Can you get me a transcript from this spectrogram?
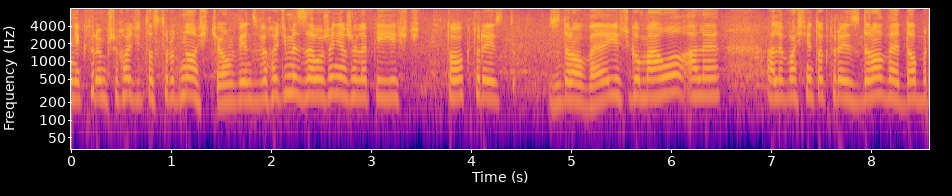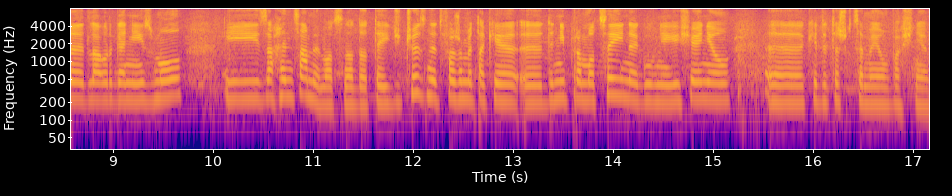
Niektórym przychodzi to z trudnością, więc wychodzimy z założenia, że lepiej jeść to, które jest zdrowe, jeść go mało, ale, ale właśnie to, które jest zdrowe, dobre dla organizmu i zachęcamy mocno do tej dziczyzny. Tworzymy takie y, dni promocyjne, głównie jesienią, y, kiedy też chcemy ją właśnie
